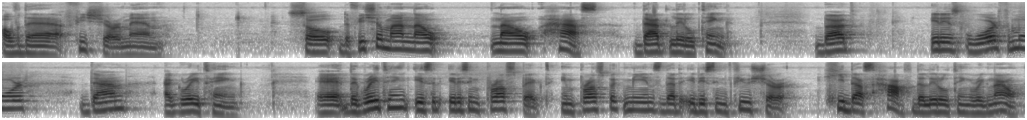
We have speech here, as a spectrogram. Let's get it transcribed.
of the fisherman. So the fisherman now now has that little thing, but it is worth more than a great thing. Uh, the great thing is it is in prospect. In prospect means that it is in future. He does have the little thing right now,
